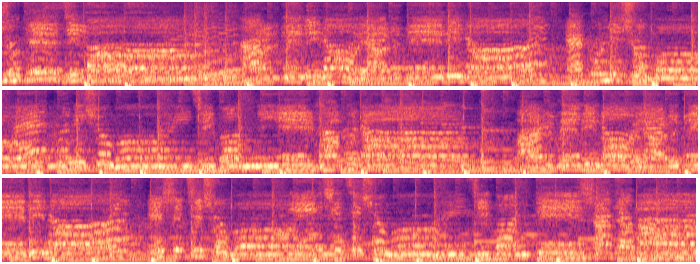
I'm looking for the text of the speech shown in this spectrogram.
সুখের এসেছে সময়। এসেছে সময়। জীবনকে সাজাবার।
